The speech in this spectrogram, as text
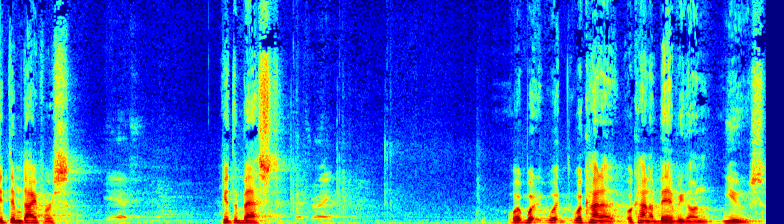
Get them diapers. Yes. Get the best. That's right. What, what, what, what, kind of, what kind of bed are we going to use?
